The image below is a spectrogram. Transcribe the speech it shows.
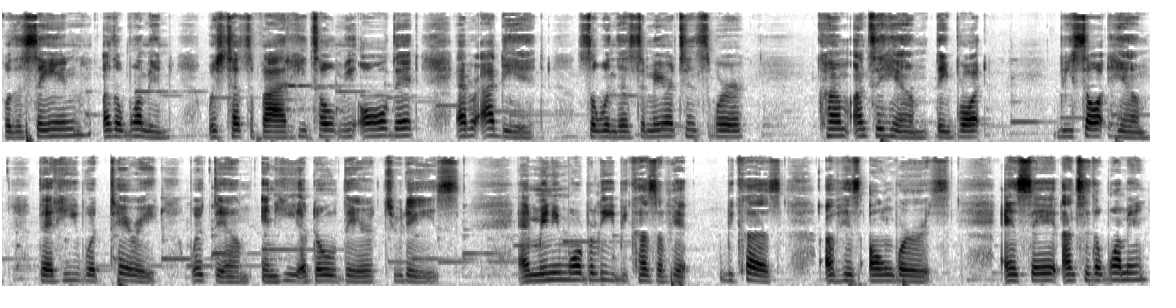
For the saying of the woman which testified, He told me all that ever I did. So when the Samaritans were come unto him, they brought besought him that he would tarry with them, and he abode there two days. And many more believed because of it, because of his own words, and said unto the woman,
